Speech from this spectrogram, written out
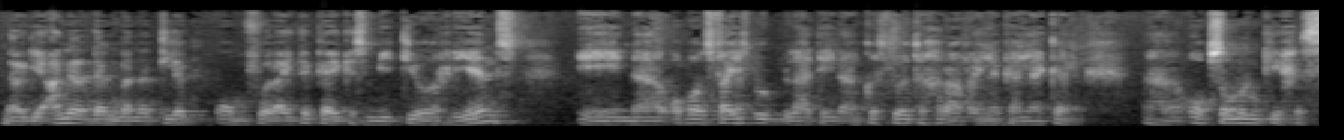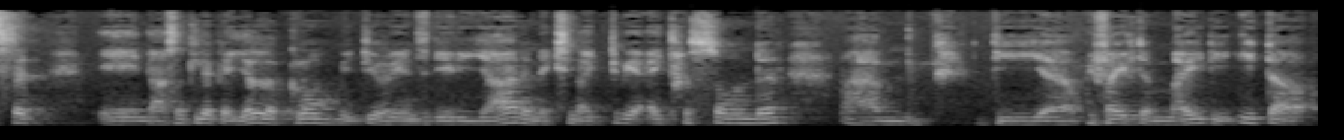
Nou die ander ding wat natuurlik om vooruit te kyk is meteoreens en uh, op ons Facebook bladsy het Anko fotograaf eintlik 'n lekker uh, opsommingkie gesit en daar's natuurlik 'n hele klomp meteoreens deur die jaar en ek sien hy twee uitgesonder. Ehm um, die uh, op die 5de Mei die Ita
